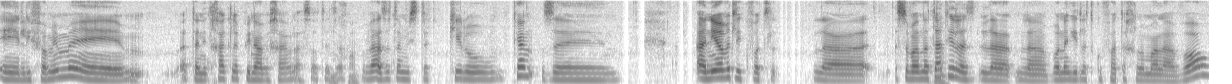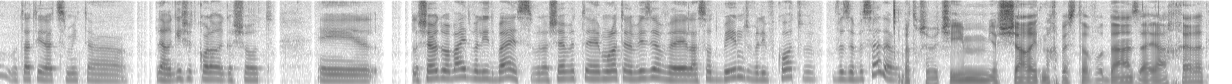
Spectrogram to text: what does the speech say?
אה, לפעמים אה, אתה נדחק לפינה וחייב לעשות את זה. נכון. ואז אתה מסתכל, כאילו, כן, זה... אני אוהבת לקפוץ ל... זאת אומרת, נתתי, ל... ל... ל... בוא נגיד, לתקופת החלמה לעבור, נתתי לעצמי את ה... להרגיש את כל הרגשות, אה, לשבת בבית ולהתבאס, ולשבת אה, מול הטלוויזיה ולעשות בינג' ולבכות, ו... וזה בסדר. ואת חושבת שאם ישר היית מחפשת עבודה, זה היה אחרת?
